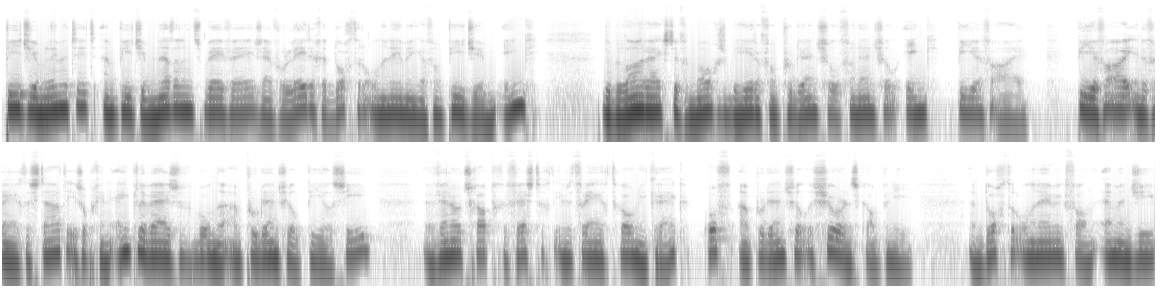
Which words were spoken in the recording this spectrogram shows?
PGIM Limited en PGIM Netherlands BV zijn volledige dochterondernemingen van PGIM Inc., de belangrijkste vermogensbeheerder van Prudential Financial Inc., PFI. PFI in de Verenigde Staten is op geen enkele wijze verbonden aan Prudential plc, een vennootschap gevestigd in het Verenigd Koninkrijk, of aan Prudential Assurance Company, een dochteronderneming van M&G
